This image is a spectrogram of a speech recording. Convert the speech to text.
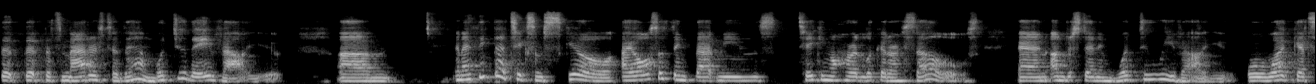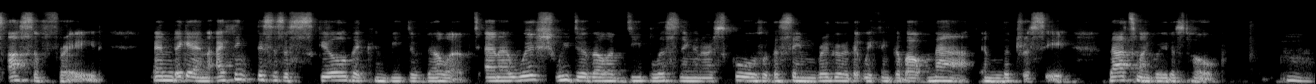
that that, that matters to them? What do they value? Um, and I think that takes some skill. I also think that means taking a hard look at ourselves and understanding what do we value or what gets us afraid and again, I think this is a skill that can be developed. And I wish we developed deep listening in our schools with the same rigor that we think about math and literacy. That's my greatest hope. Mm.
